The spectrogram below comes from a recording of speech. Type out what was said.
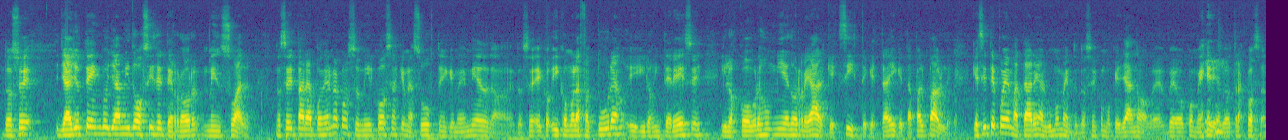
Entonces, ya yo tengo ya mi dosis de terror mensual. Entonces, para ponerme a consumir cosas que me asusten y que me den miedo, no. Entonces, eh, y como las facturas y, los intereses y los cobros es un miedo real que existe, que está ahí, que está palpable, que sí te puede matar en algún momento. Entonces, como que ya no, veo comedia, veo otras cosas.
